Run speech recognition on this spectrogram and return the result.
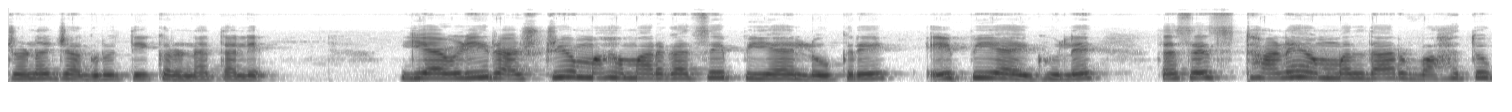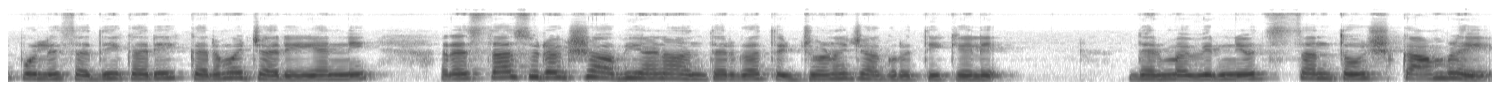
जनजागृती करण्यात आली. यावेळी राष्ट्रीय महामार्गाचे P. I. Lokare A. P. I. Ghule तसेच ठाणे अंमलदार वाहतूक पोलीस अधिकारी कर्मचारी यांनी रस्ता सुरक्षा अभियानाअंतर्गत जनजागृती केली. धर्मवीर न्यूज संतोष कांबळे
